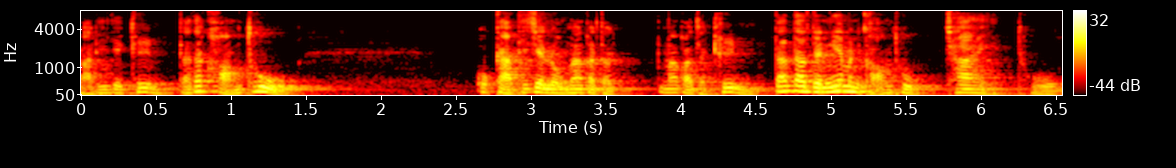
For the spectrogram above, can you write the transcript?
กว่าที่จะขึ้น แต่ถ้าของถูก โอกาสที่จะลงมากกว่าต่อมากกว่าจะขึ้นแต่ตอนนี้มันของถูกใช่ถูก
